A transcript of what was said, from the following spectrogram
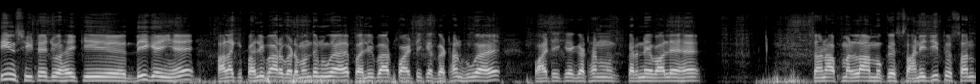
तीन सीटें जो है कि दी गई हैं। हालाँकि पहली बार गठबंधन हुआ है, पहली बार पार्टी का गठन हुआ है। पार्टी के गठन करने वाले हैं सन ऑफ़ मल्ला मुकेश सानी जी तो सन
